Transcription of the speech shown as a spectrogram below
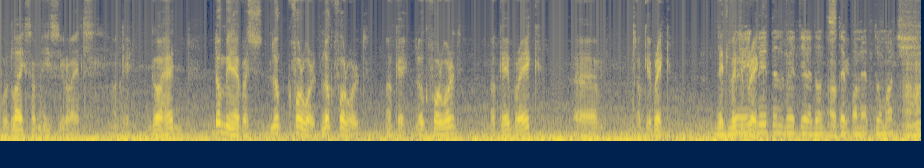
Would like some AC, right? Okay. Go ahead. Don't be nervous. Look forward. Look forward. Okay. Look forward. Okay. Brake. Um, okay. Brake. Little bit of brake. Little bit, yeah. Don't Okay. step on it too much. Uh huh.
